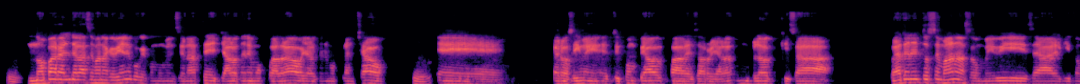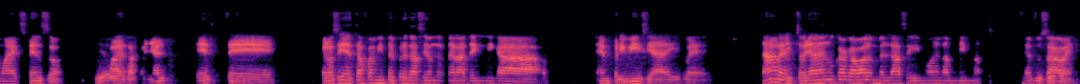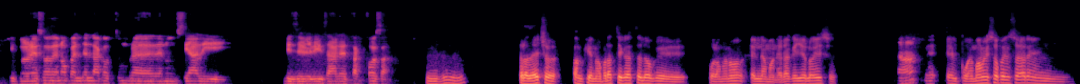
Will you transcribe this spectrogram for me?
Mm. No para el de la semana que viene, porque como mencionaste, ya lo tenemos cuadrado, ya lo tenemos planchado. Mm. Eh, pero sí, me estoy pompeado para desarrollar un blog. Quizá voy a tener dos semanas o maybe sea algo más extenso Ya, para ya. desarrollar. Este, pero sí, esta fue mi interpretación de la técnica en primicia y pues nada, la historia de nunca acabar, en verdad, seguimos en las mismas, ya tú sabes, y por eso de no perder la costumbre de denunciar y visibilizar estas cosas. Pero de hecho, aunque no practicaste lo que, por lo menos en la manera que yo lo hice, Ajá, eh, el poema me hizo pensar en,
